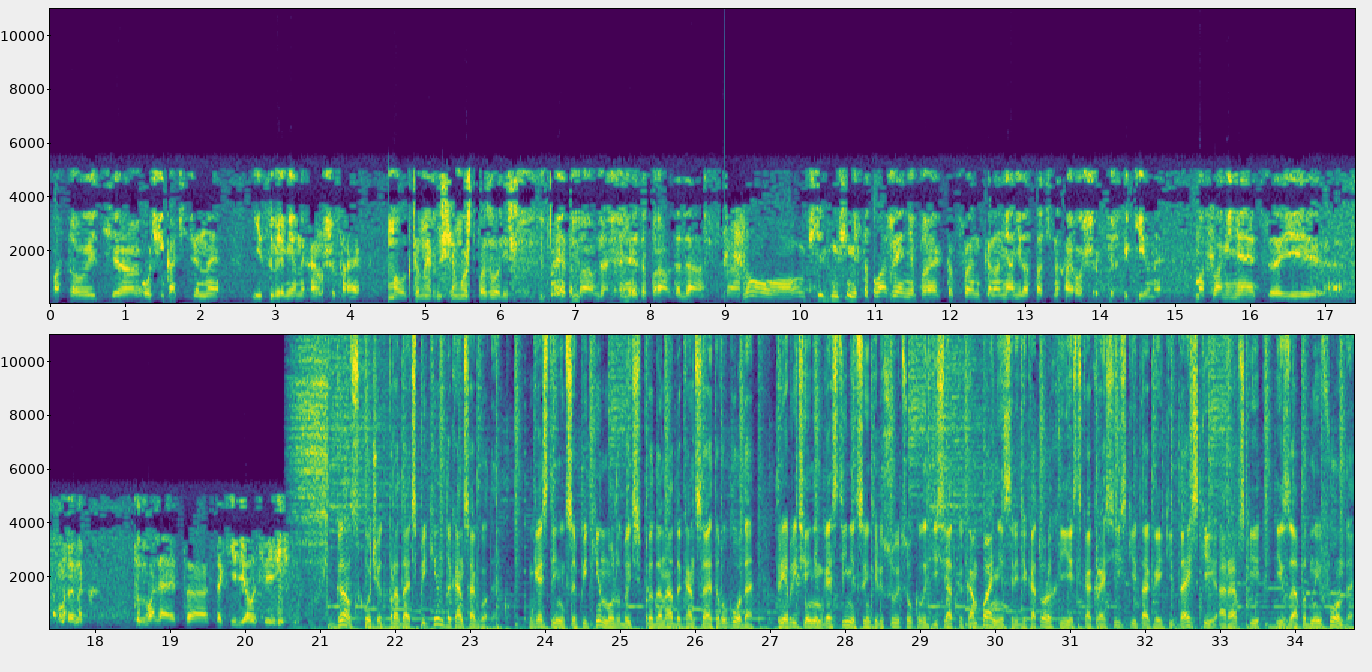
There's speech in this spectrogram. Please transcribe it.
построить очень качественные и современный хороший проект мало кто, наверное, себе может позволить. Это правда, это правда, да. да. Но местоположение проектов Фэнка, они, они достаточно хорошие, перспективные. Москва меняется, и э, рынок позволяет э, такие делать вещи. Галс хочет продать Пекин до конца года. Гостиница «Пекин» может быть продана до конца этого года. Приобретением гостиницы интересуются около десятка компаний, среди которых есть как российские, так и китайские, арабские и западные фонды.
